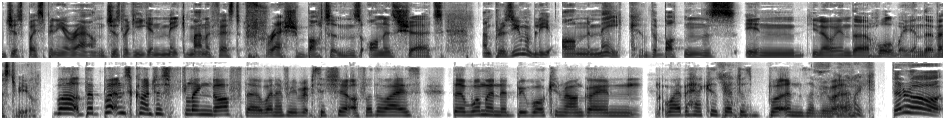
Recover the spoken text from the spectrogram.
just by spinning around, just like he can make manifest fresh buttons on his shirt and presumably unmake the buttons in, you know, in the hallway, in the vestibule. Well, the buttons can't just fling off though whenever he rips his shirt off. Otherwise, the woman would be walking around going, "Why the heck is there just buttons everywhere?" Like, there are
